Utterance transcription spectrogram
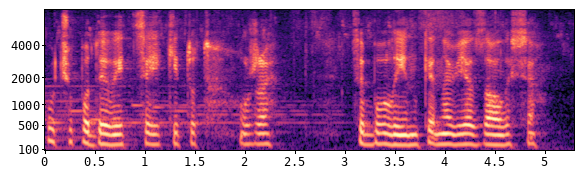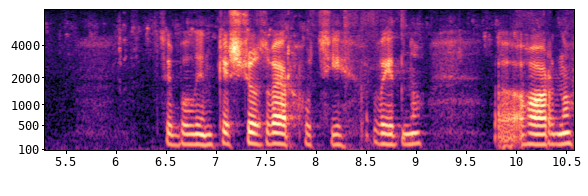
Хочу подивитися, які тут уже цибулинки нав'язалися. Цибулинки, що зверху ці видно е, гарно,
